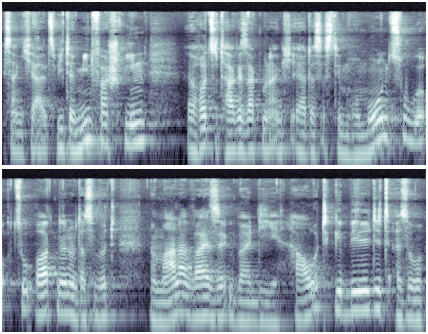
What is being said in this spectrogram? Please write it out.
ist eigentlich ja als Vitamin verschrien, heutzutage sagt man eigentlich eher, das ist dem Hormon zu, zuordnen und das wird normalerweise über die Haut gebildet. Also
